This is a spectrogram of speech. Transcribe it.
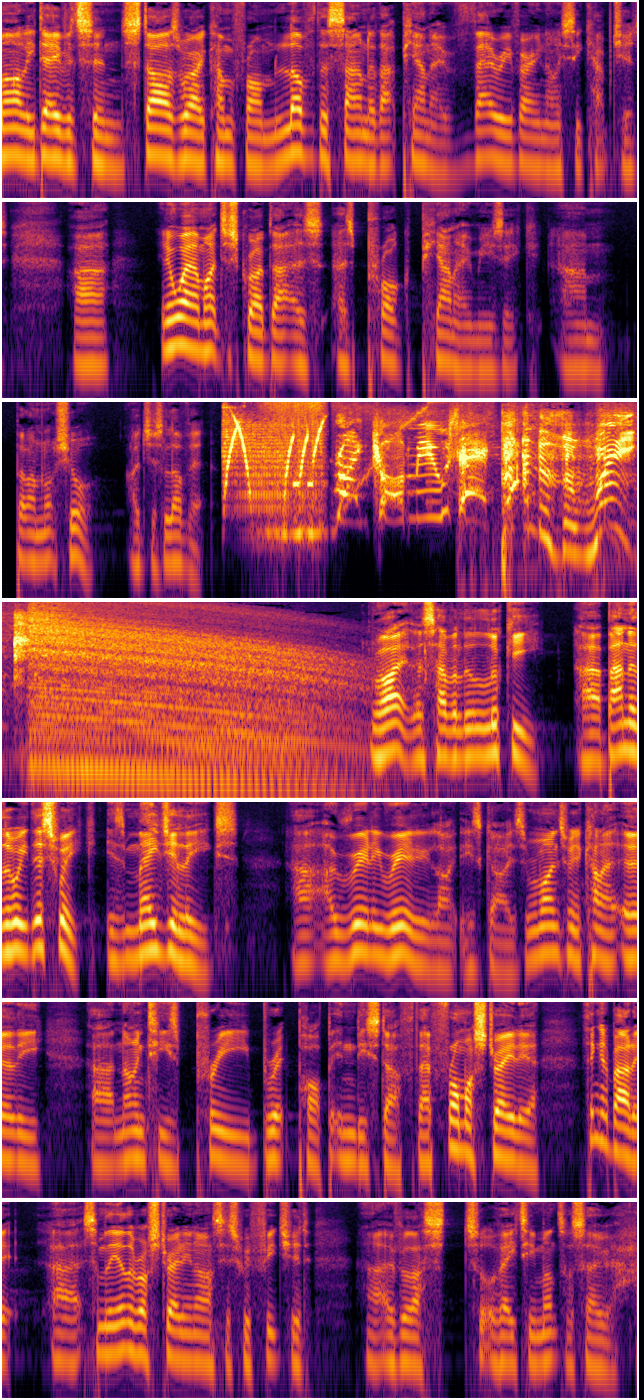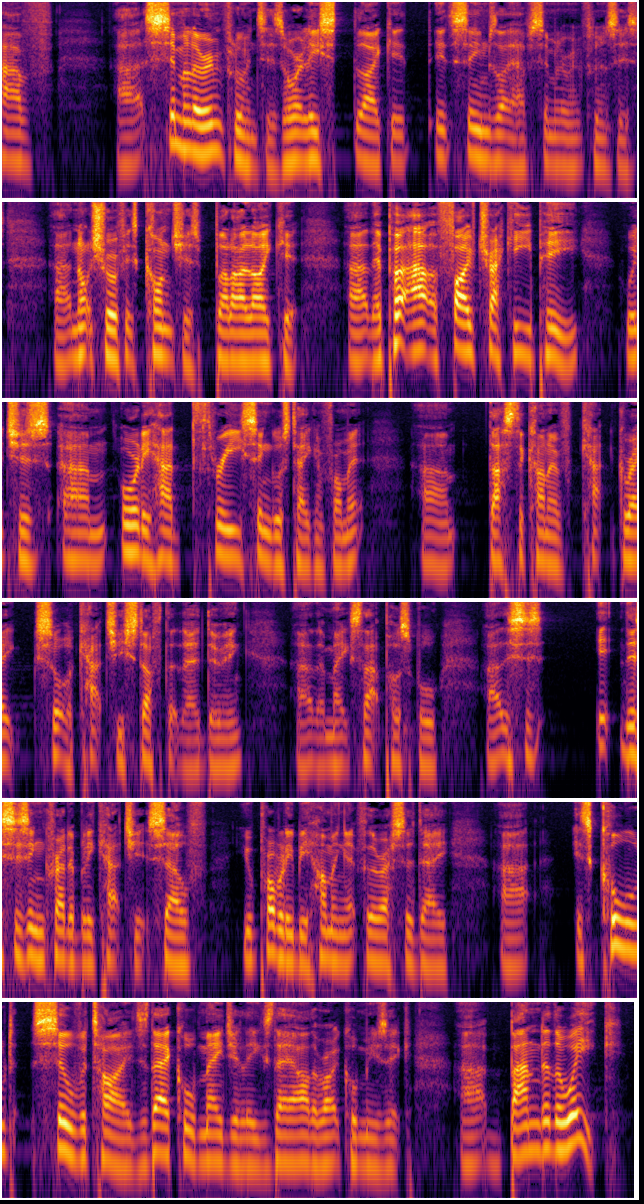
Marley Davidson, Stars Where I Come From. Love the sound of that piano. Very, very nicely captured. Uh, in a way, I might describe that as, as prog piano music, um, but I'm not sure. I just love it. Right chord music. Band of the week. Right, let's have a little looky. Uh, band of the week this week is Major Leagues. Uh, I really, really like these guys. It reminds me of kind of early uh, 90s pre Britpop indie stuff. They're from Australia. Thinking about it, uh, some of the other Australian artists we've featured uh, over the last sort of 18 months or so have uh, similar influences, or at least like it, it seems like they have similar influences. Uh, not sure if it's conscious, but I like it. Uh, they put out a five track EP, which has um, already had three singles taken from it. Um, that's the kind of ca- great sort of catchy stuff that they're doing uh, that makes that possible. This is it, this is incredibly catchy itself. You'll probably be humming it for the rest of the day. It's called Silver Tides. They're called Major Leagues. They are the Right Chord Music. Uh, Band of the week.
